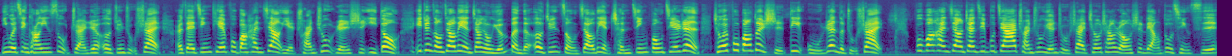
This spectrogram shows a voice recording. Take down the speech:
因为健康因素转任二军主帅，而在今天富邦悍将也传出人事异动，一军总教练将由原本的二军总教练陈金峰接任，成为富邦队史第五任的主帅。富邦悍将战绩不佳，传出原主帅邱昌荣是两度请辞。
